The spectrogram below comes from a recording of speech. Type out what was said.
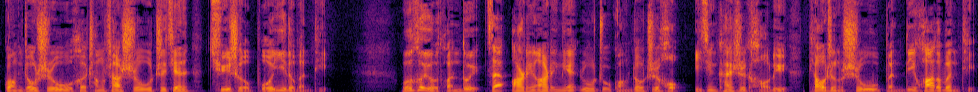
广州食物和长沙食物之间取舍博弈的问题。文和友团队在二零二零年入驻广州之后，已经开始考虑调整食物本地化的问题，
